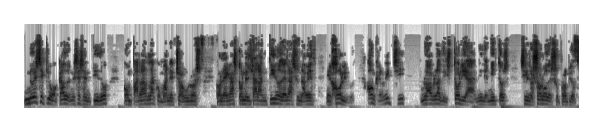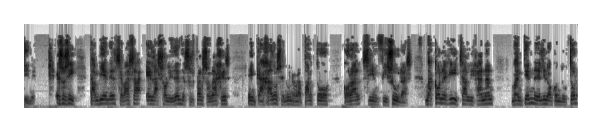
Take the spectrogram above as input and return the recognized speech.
No es equivocado en ese sentido compararla, como han hecho algunos colegas, con el Tarantino de Érase una vez en Hollywood, aunque Ritchie no habla de historia ni de mitos, sino solo de su propio cine. Eso sí, también él se basa en la solidez de sus personajes encajados en un reparto coral sin fisuras. McConaughey y Charlie Hannan mantienen el hilo conductor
